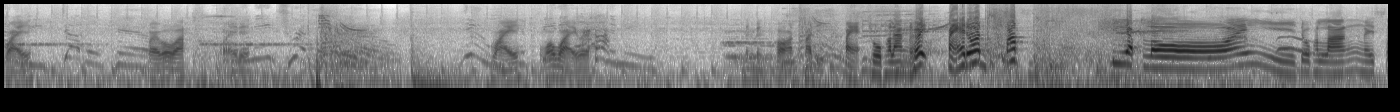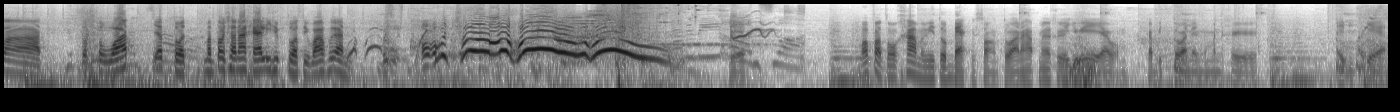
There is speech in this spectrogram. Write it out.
ไหว Double kill. ไหวปะวะ ไหวเด็ Enemy triple kill. You ไหวผมว่าไหวเว้ย enemy. หนึ่งหนึ่งพรมาดิแปะโชว์พลังเฮ้ยแปะให้โดนปั๊บเรียบร้อยโชว์พลังไอ้ศาสตร์สตวตจะตัวมันต้องชนะแครี่ทุกตัวสิวะเพื่อนโอ้โหชูฮู้ฮู้ Enemy onslaught. ว่าฝั่งตรงข้ามมันมีตัวแบกอยู่สองตัวนะครับนั่นคือ UA ครับผมกับอีกตัวหนึ่งมันคือไอ้บิ๊กน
